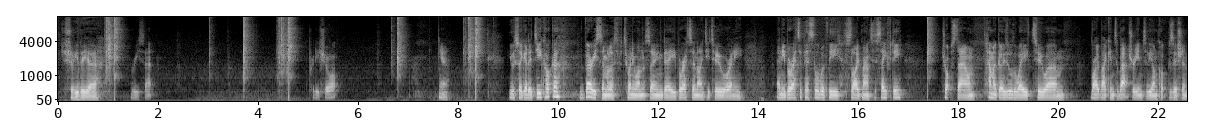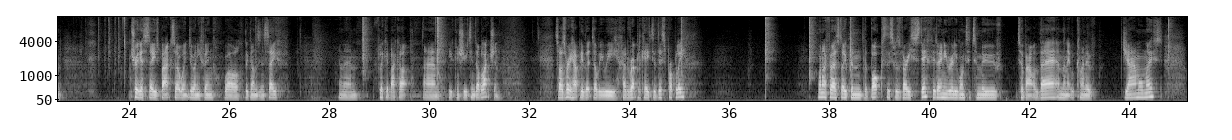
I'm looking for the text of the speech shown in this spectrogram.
Just show you the uh, reset. Pretty short. Yeah. You also get a decocker very similar to anyone that's owned a Beretta 92 or any any Beretta pistol with the slide mounted safety. Drops down, hammer goes all the way to um, right back into battery into the uncocked position. Trigger stays back so it won't do anything while the gun's in safe. And then flick it back up and you can shoot in double action. So I was very happy that WE had replicated this properly when I first opened the box, this was very stiff. It only really wanted to move to about there, and then it would kind of jam almost.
